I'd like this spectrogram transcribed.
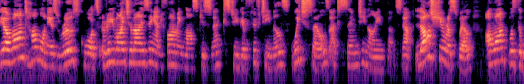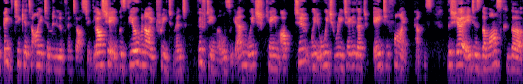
The Avant Harmonious Rose Quartz Revitalizing and Firming Mask is next. You get 50 mils, which sells at 79 pounds. Now, last year as well, Avant was the big ticket item in Look Fantastic. Last year it was the overnight treatment, 50 mils again, which came up to, which retailed at 85 pounds. This year it is the mask, the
